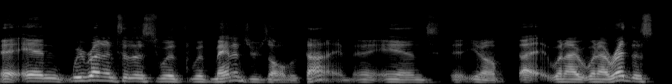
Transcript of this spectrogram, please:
and we run into this with with managers all the time and uh, you know I, when i when i read this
